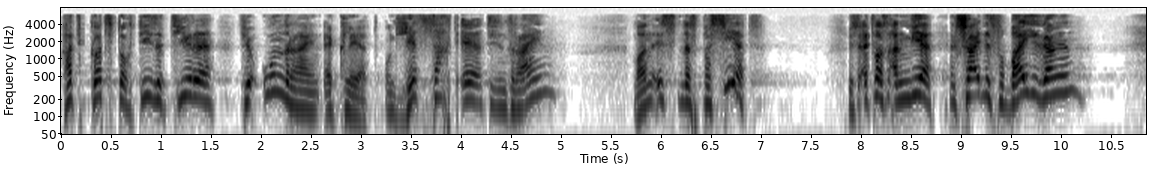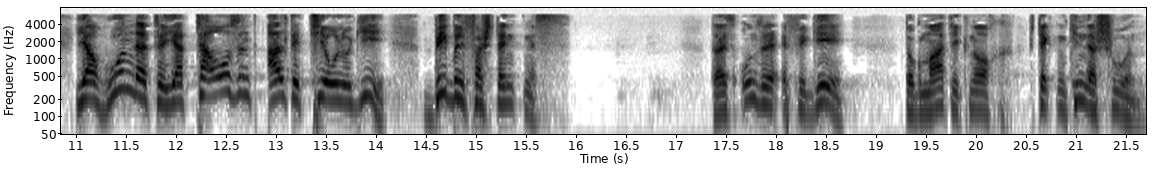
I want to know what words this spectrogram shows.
hat Gott doch diese Tiere für unrein erklärt. Und jetzt sagt er, die sind rein? Wann ist denn das passiert? Ist etwas an mir Entscheidendes vorbeigegangen? Jahrhunderte, Jahrtausend alte Theologie, Bibelverständnis. Da ist unsere FEG-Dogmatik noch, steckt in Kinderschuhen.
